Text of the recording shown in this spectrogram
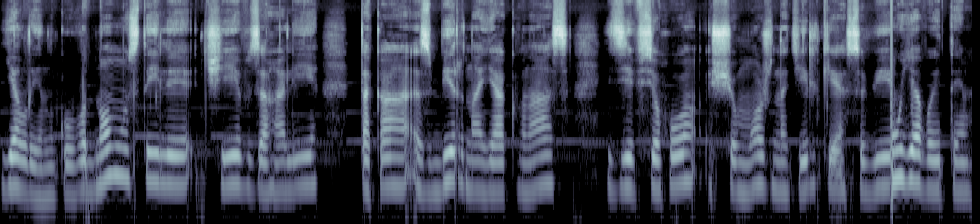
ялинку в одному стилі, чи взагалі така збірна, як в нас, зі всього, що можна тільки собі уявити.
